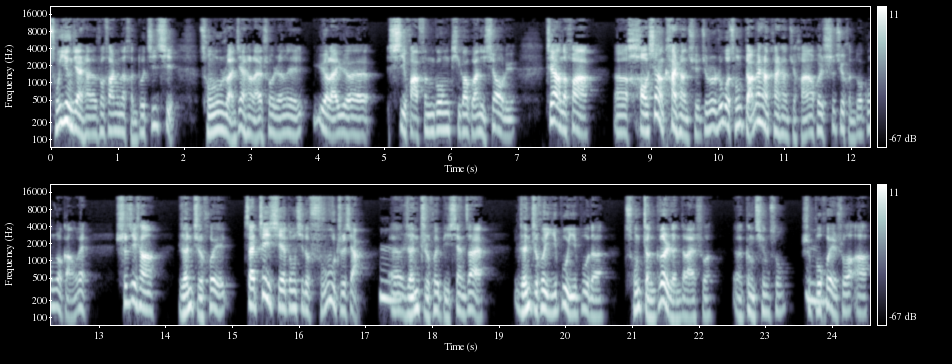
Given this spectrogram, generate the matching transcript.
从硬件上来说，发明了很多机器；从软件上来说，人类越来越细化分工，提高管理效率。这样的话，呃，好像看上去就是，如果从表面上看上去，好像会失去很多工作岗位。实际上，人只会在这些东西的服务之下，呃，人只会比现在，人只会一步一步的从整个人的来说。呃，更轻松是不会说啊，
